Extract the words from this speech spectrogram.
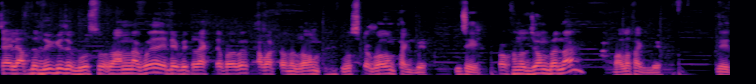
চাইলে আপনি দুই কেজি ঘুষ রান্না করে এটার ভিতরে রাখতে পারবেন খাবারটা অনেক গরম ঘুষটা গরম থাকবে। জি। কখনো জমবে না ভালো থাকবে। এর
